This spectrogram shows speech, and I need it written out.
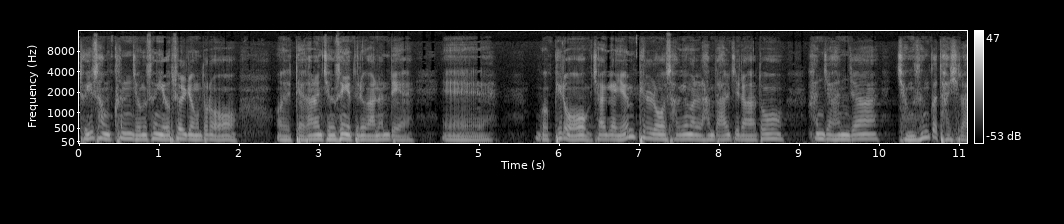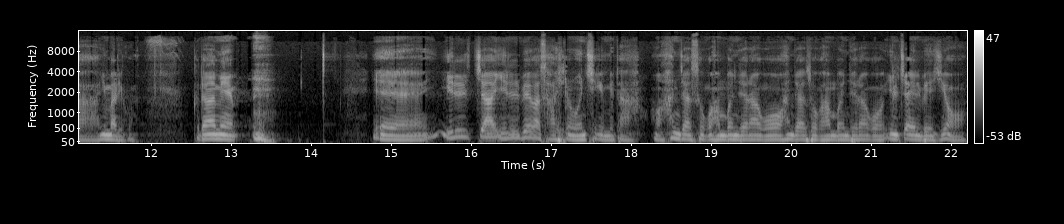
더 이상 큰 정성이 없을 정도로 어, 대단한 정성이 들어가는데, 에, 뭐, 비록 자기가 연필로 사경을 한다 할지라도 한자 한자 정성껏 하시라, 이 말이고. 그 다음에, 예, 일자 일배가 사실은 원칙입니다. 어, 한자 쓰고 한번 절하고, 한자 쓰고 한번 절하고, 일자 일배지요.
